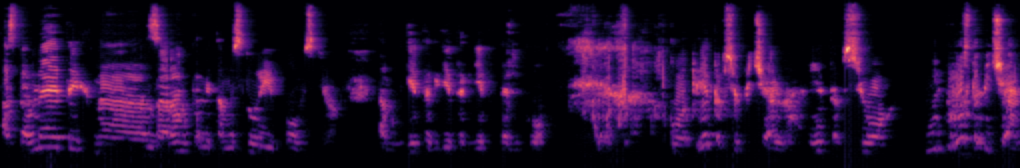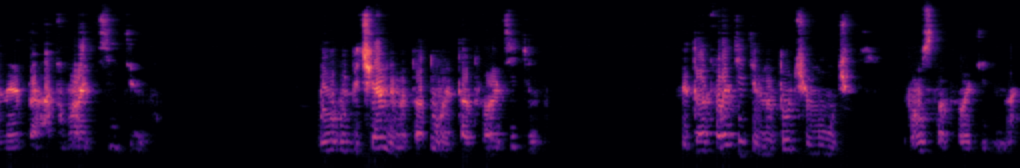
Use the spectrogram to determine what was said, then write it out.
Оставляет их на, за рамками там, истории полностью, там где-то, где-то, где-то далеко. Вот, и это все печально, и это все не просто печально, это отвратительно было бы печальным, это, ну, это отвратительно. Это отвратительно то, чему учат. Просто отвратительно.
